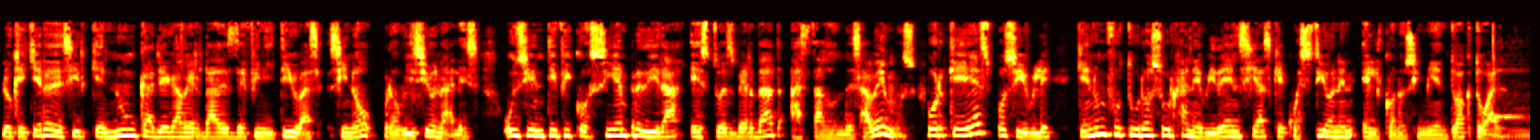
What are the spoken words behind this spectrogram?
lo que quiere decir que nunca llega a verdades definitivas, sino provisionales. Un científico siempre dirá esto es verdad hasta donde sabemos, porque es posible que en un futuro surjan evidencias que cuestionen el conocimiento actual.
